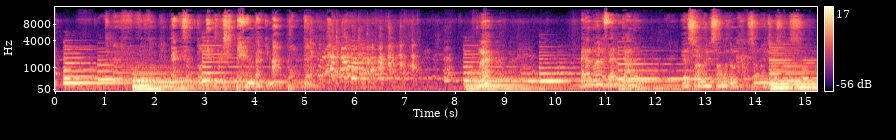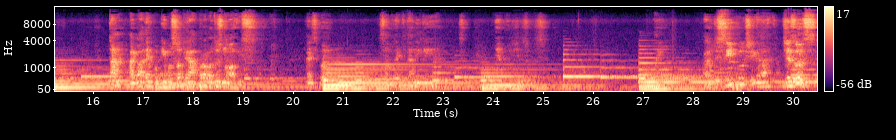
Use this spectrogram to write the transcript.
Minha criança toda está esperando aqui na porta. Não é? Ela não, ela foi educada. Eu sou a mãe do Salvador, sou a mãe de Jesus. Tá, aguardem um pouquinho, vou só tirar a prova dos nove. Aí disse, chega lá, Jesus,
